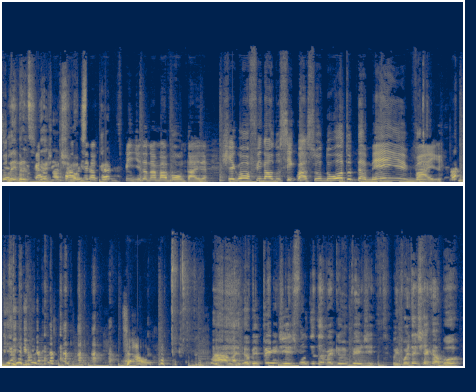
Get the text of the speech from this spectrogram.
Lembra de O seguir a tá gente fazendo até a despedida na má vontade. né? Chegou ao final do cinco assuntos, do outro também e vai. Tchau. Ah, mas eu me perdi, a gente falou tanta merda que eu me perdi. O importante é que acabou.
